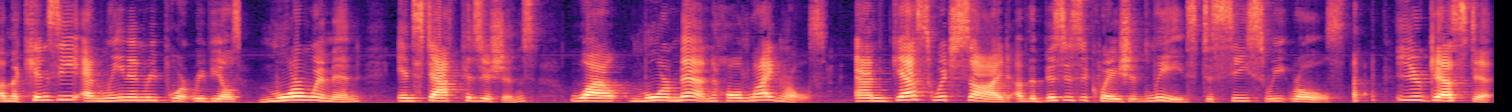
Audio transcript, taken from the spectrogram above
A McKinsey and Lean In report reveals more women in staff positions while more men hold line roles. And guess which side of the business equation leads to C suite roles? you guessed it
